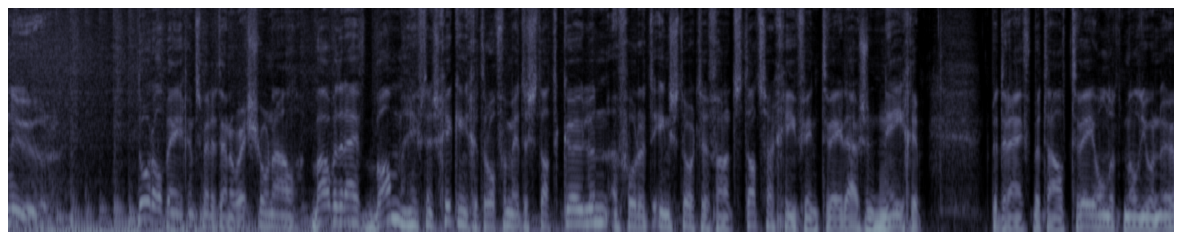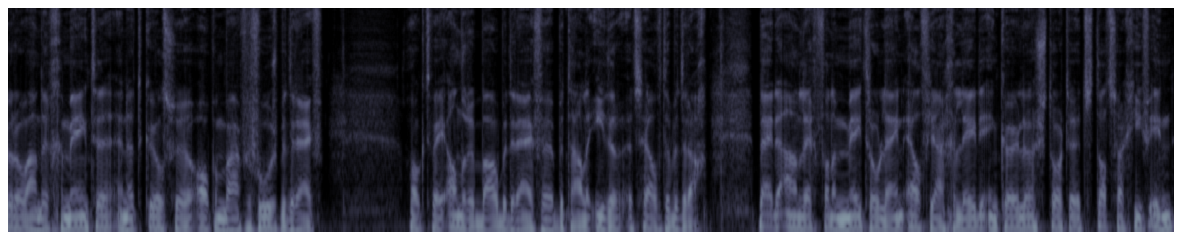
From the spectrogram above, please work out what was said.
9 uur. Door met het NOS-journaal. Bouwbedrijf BAM heeft een schikking getroffen met de stad Keulen... voor het instorten van het stadsarchief in 2009. Het bedrijf betaalt 200 miljoen euro aan de gemeente... en het Keulse openbaar vervoersbedrijf. Ook twee andere bouwbedrijven betalen ieder hetzelfde bedrag. Bij de aanleg van een metrolijn 11 jaar geleden in Keulen... stortte het stadsarchief in.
